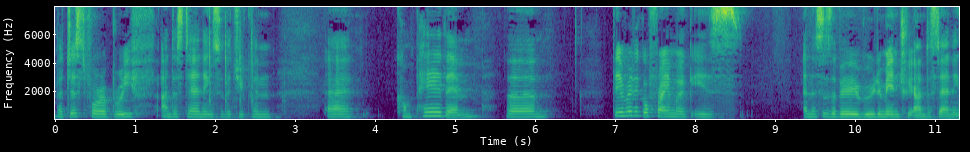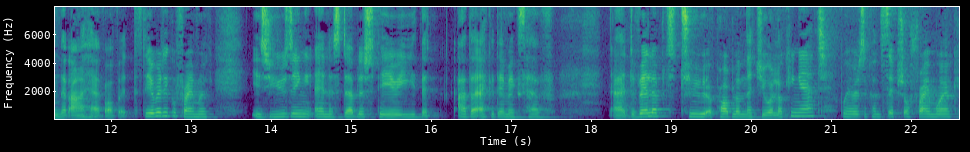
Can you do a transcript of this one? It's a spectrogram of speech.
but just for a brief understanding so that you can uh, compare them, the theoretical framework is, and this is a very rudimentary understanding that I have of it, the theoretical framework is using an established theory that other academics have uh, developed to a problem that you are looking at, whereas a conceptual framework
